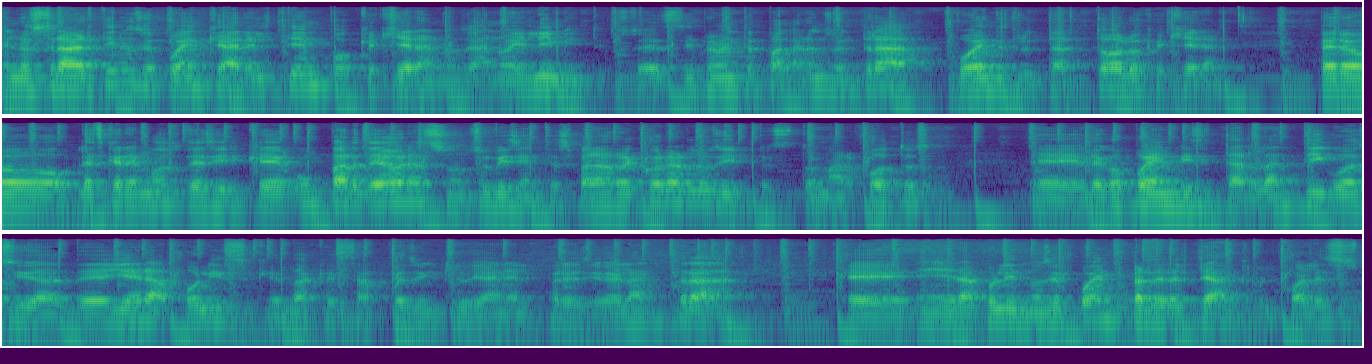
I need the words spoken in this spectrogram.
En los travertinos se pueden quedar el tiempo que quieran, o sea, no hay límite. Ustedes simplemente pagaron su entrada, pueden disfrutar todo lo que quieran. Pero les queremos decir que un par de horas son suficientes para recorrerlos y pues tomar fotos. Eh, luego pueden visitar la antigua ciudad de Hierápolis, que es la que está pues incluida en el precio de la entrada. Eh, en Hierápolis no se pueden perder el teatro, el cual es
